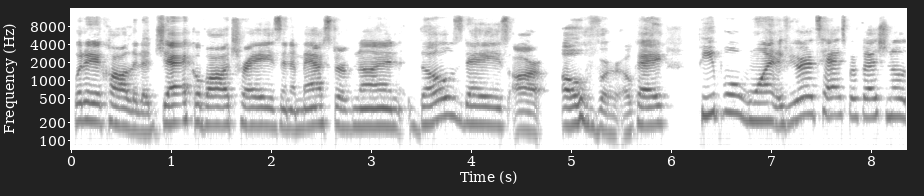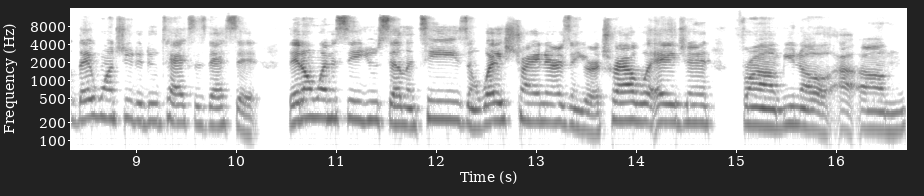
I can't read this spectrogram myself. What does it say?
what do they call it a jack of all trades and a master of none those days are over okay people want if you're a tax professional they want you to do taxes that's it they don't want to see you selling teas and waist trainers and you're a travel agent from you know uh, um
